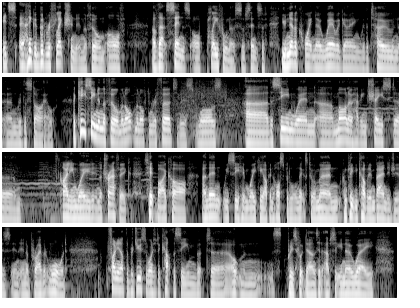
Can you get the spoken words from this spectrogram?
It's, I think, a good reflection in the film of of that sense of playfulness, of sense of you never quite know where we're going with the tone and with the style. A key scene in the film, and Altman often referred to this, was uh, the scene when uh, Marlowe, having chased um, Eileen Wade in the traffic, is hit by a car, and then we see him waking up in hospital next to a man completely covered in bandages in, in a private ward. Funny enough, the producer wanted to cut the scene, but uh, Altman put his foot down and said, absolutely no way.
